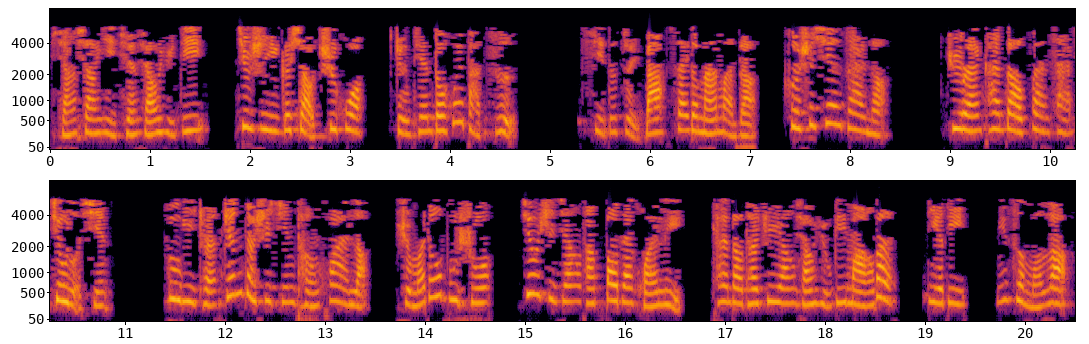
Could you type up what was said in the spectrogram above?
想想以前，小雨滴就是一个小吃货，整天都会把自己的嘴巴塞得满满的。可是现在呢，居然看到饭菜就恶心。陆亦辰真的是心疼坏了，什么都不说，就是将他抱在怀里。看到他这样，小雨滴忙问：“爹地，你怎么了？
